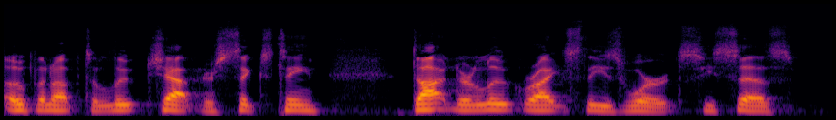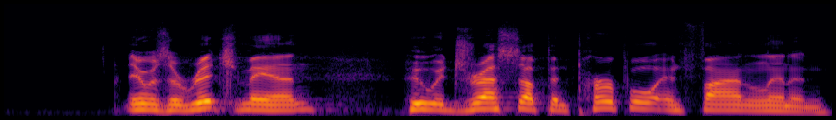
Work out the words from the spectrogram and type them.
open up to Luke chapter 16. Dr. Luke writes these words. He says, There was a rich man who would dress up in purple and fine linen,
